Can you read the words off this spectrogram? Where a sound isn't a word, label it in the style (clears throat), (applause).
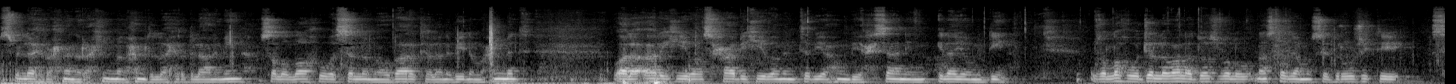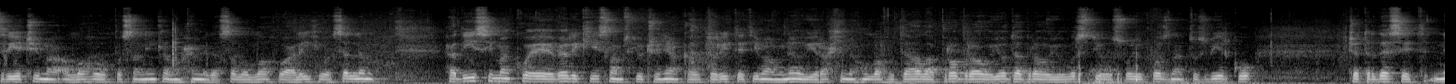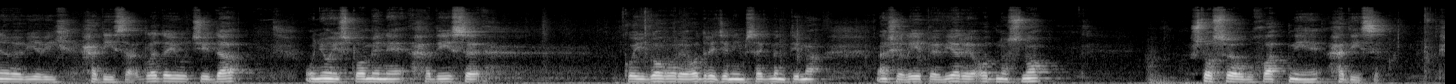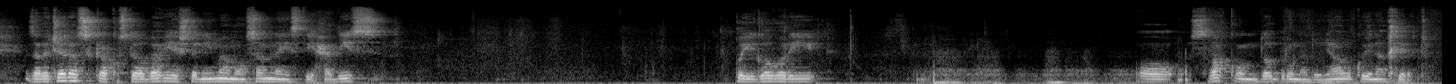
بسم الله الرحمن الرحيم الحمد لله رب العالمين صلى الله وسلم وبارك على نبينا محمد وعلى آله وأصحابه ومن تبعهم بإحسان إلى يوم الدين Uz Allahu Jalla Vala dozvolu nastavljamo se družiti s riječima Allahovog poslanika Muhammeda sallallahu alaihi wa sallam hadisima koje je veliki islamski učenjak, autoritet imam Neuvi rahimehullahu ta'ala probrao i odabrao i uvrstio u svoju poznatu zbirku 40 nevevijevih hadisa, gledajući da u njoj spomene hadise koji govore o određenim segmentima naše lijepe vjere, odnosno što sve obuhvatnije hadise. Za večeras, kako ste obaviješteni, imamo 18. hadis koji govori o svakom dobru na dunjalu koji je na ahiretu.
